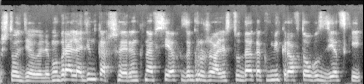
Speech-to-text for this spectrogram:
что делали? Мы брали один каршеринг на всех, загружались туда, как в микроавтобус детский,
